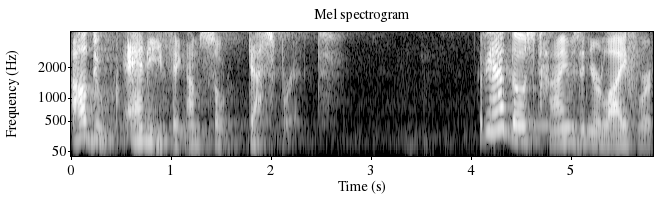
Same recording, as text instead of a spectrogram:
I'll do anything. I'm so desperate. Have you had those times in your life where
